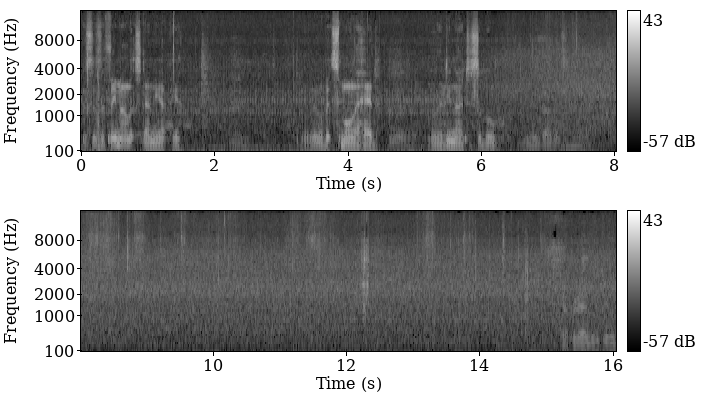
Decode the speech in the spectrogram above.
This is the female that's standing up here. Hmm. A little bit smaller head, already noticeable in the brothers. Crocodile, look at him.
